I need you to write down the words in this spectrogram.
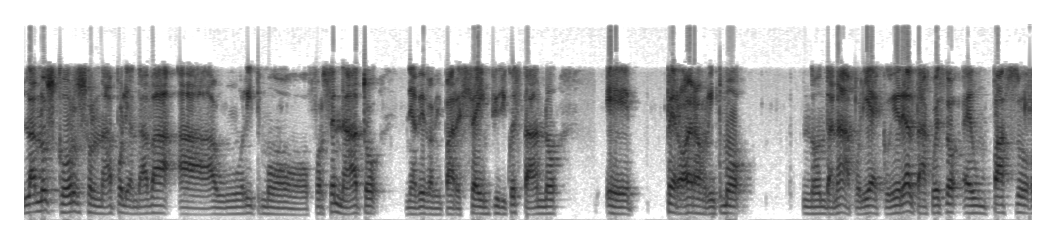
L'anno scorso il Napoli andava a un ritmo forsennato, ne aveva mi pare 6 in più di quest'anno, e però era un ritmo non da Napoli. Ecco, in realtà questo è un passo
